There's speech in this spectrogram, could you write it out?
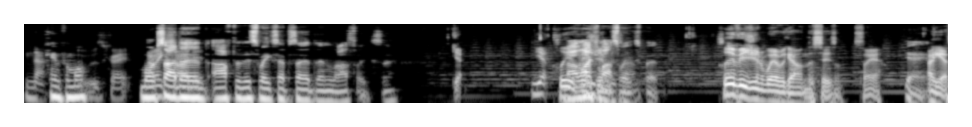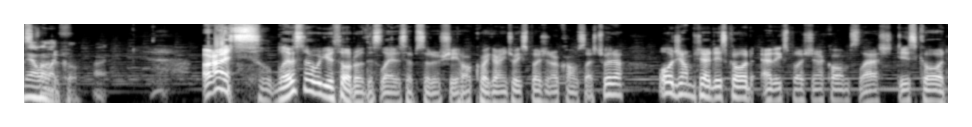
No, Came for more. it was great. More I'm excited, after this week's episode than last week. So Yeah. Yep. Clear I like vision. last week's, but Clear vision where we're going this season. So yeah. yeah, I guess now we're like of. cool. All right. All right, let us know what you thought of this latest episode of She-Hulk. We're going to explosion.com slash Twitter or jump into our Discord at explosion.com slash Discord.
